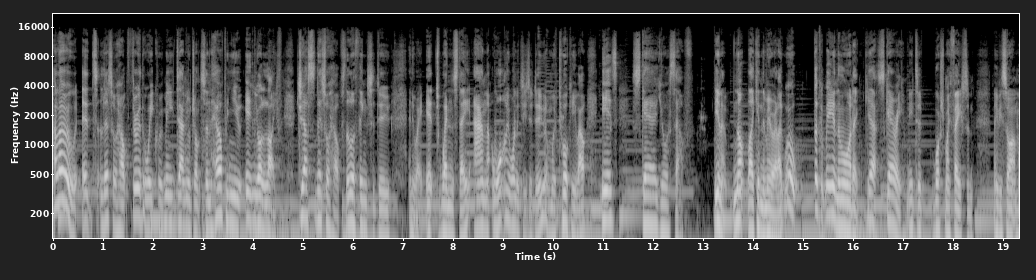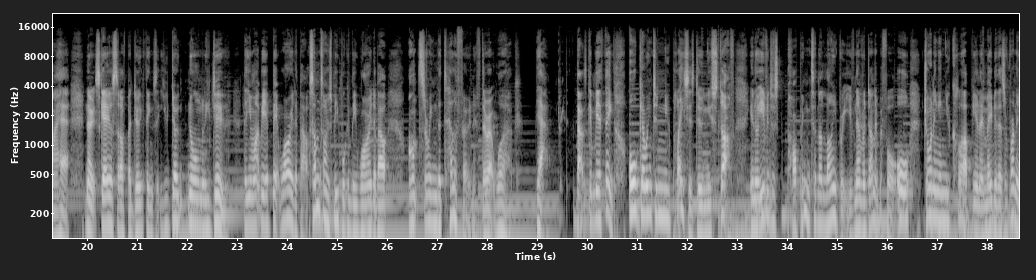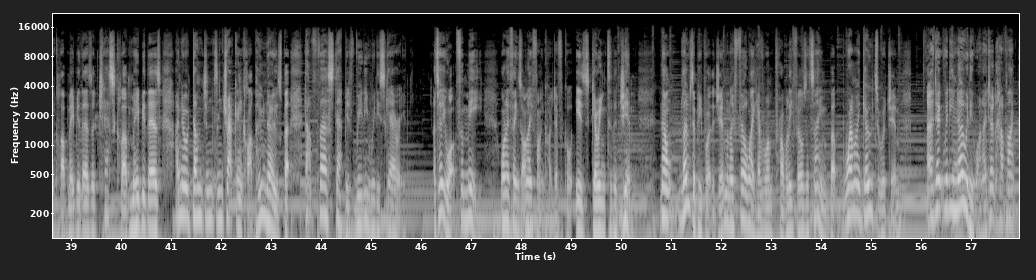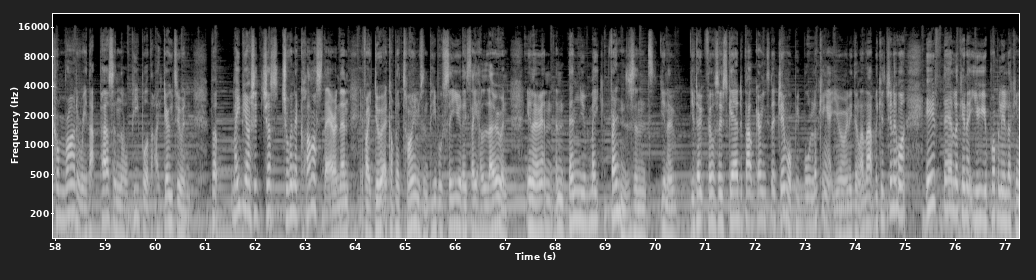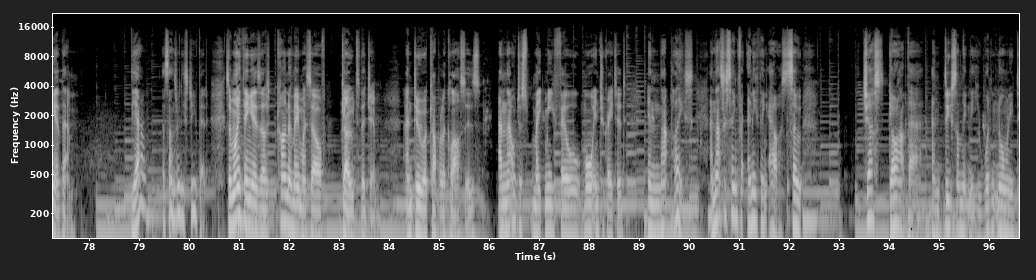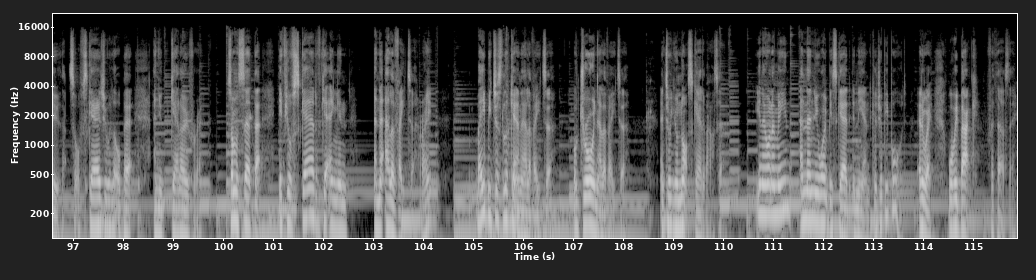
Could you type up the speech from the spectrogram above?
Hello, it's Little Help through the week with me, Daniel Johnson, helping you in your life. Just little helps, little things to do. Anyway, it's Wednesday, and what I wanted you to do, and we're talking about, is scare yourself. You know, not like in the mirror, like, whoa, look at me in the morning. Yeah, scary. Need to wash my face and maybe sort out my hair. No, scare yourself by doing things that you don't normally do, that you might be a bit worried about. Sometimes people can be worried about answering the telephone if they're at work. Yeah, that's going to be a thing. Or going to new places, doing new stuff. You know, even just popping to the library. You've never done it before. Or joining a new club. You know, maybe there's a running club. Maybe there's a chess club. Maybe there's, I know, a Dungeons and Dragon club. Who knows? But that first step is really, really scary. I tell you what, for me, one of the things I find quite difficult is going to the gym. Now, loads of people at the gym, and I feel like everyone probably feels the same. But when I go to a gym, I don't really know anyone. I don't have that camaraderie, that person or people that I go to and but maybe I should just join a class there and then if I do it a couple of times and people see you, they say hello and you know, and, and then you make friends and you know, you don't feel so scared about going to the gym or people looking at you or anything like that because you know what? If they're looking at you, you're probably looking at them. Yeah, that sounds really stupid. So my thing is I kind of made myself go to the gym and do a couple of classes and that will just make me feel more integrated in that place. And that's the same for anything else. So just go out there and do something that you wouldn't normally do that sort of scares you a little bit and you get over it. Someone said that if you're scared of getting in an elevator, right? Maybe just look at an elevator or draw an elevator until you're not scared about it. You know what I mean? And then you won't be scared in the end because you'll be bored. Anyway, we'll be back for Thursday.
